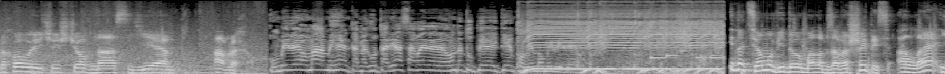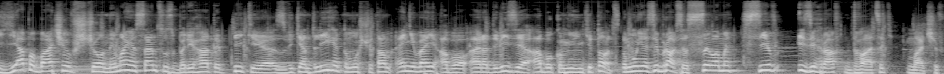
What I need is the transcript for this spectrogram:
враховуючи, що в нас є Аврахам. Un video más, mi gente. Me gustaría saber desde dónde tú pierdes el tiempo viendo mi video. І на цьому відео мало б завершитись, але я побачив, що немає сенсу зберігати піки з вікенд ліги, тому що там Anyway або Еродивізія, або Community Tots. Тому я зібрався з силами, сів і зіграв 20 матчів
